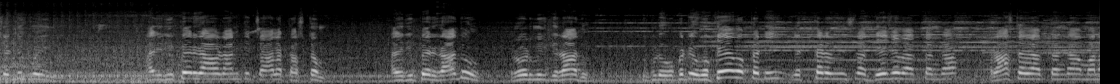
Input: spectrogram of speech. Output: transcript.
షెడ్డుకు పోయింది. అది రిపేర్ కావడానికి చాలా కష్టం. అది రిపేర్ కాదు రోడ్డు మీదకి రాదు. ఇప్పుడు ఒకటి ఒకే ఒక్కటి ఎక్కడ చూసినా దేశవ్యాప్తంగా రాష్ట్ర వ్యాప్తంగా మన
